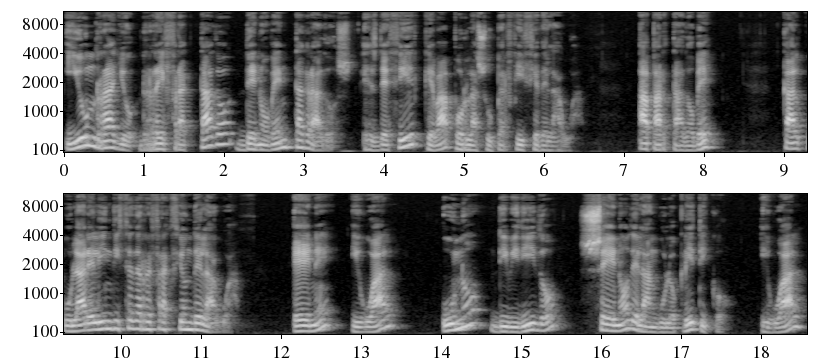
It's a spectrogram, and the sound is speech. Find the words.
y un rayo refractado de 90 grados, es decir, que va por la superficie del agua. Apartado B. Calcular el índice de refracción del agua. n igual 1 dividido seno del ángulo crítico, igual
